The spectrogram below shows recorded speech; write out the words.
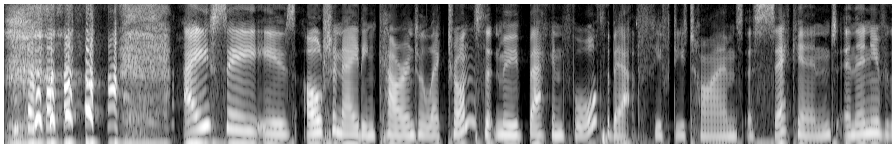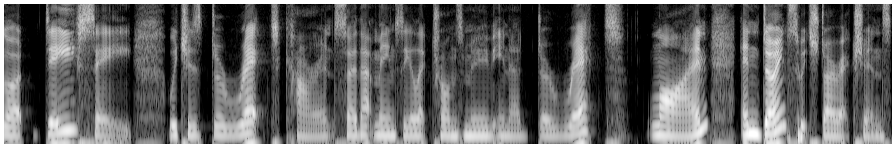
AC is alternating current electrons that move back and forth about 50 times a second. And then you've got DC, which is direct current. So that means the electrons move in a direct line and don't switch directions.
